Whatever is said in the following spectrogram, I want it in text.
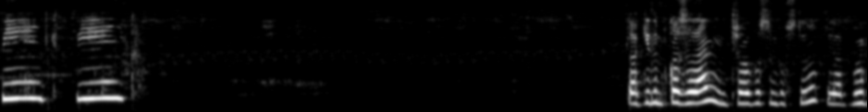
пинг, пинг. Так, їдемо поки зелений, треба просто постигнути, якби.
